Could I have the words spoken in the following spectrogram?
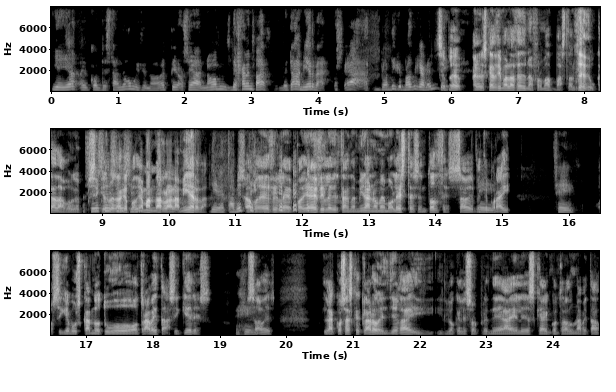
y ella eh, contestando como diciendo, "Ah, o sea, no, déjame en paz, vete a la mierda. O sea, práctica- Sí, básicamente. pero, pero es que encima lo hace de una forma bastante educada, porque Sí, sí que es verdad que podía mandarlo a la mierda. O sea, directamente. podía decirle, podía decirle directamente, mira, no me molestes entonces, ¿sabes? Vete por ahí. sí, O sigue buscando tú otra beta si quieres, ¿sabes? La cosa es que, claro, él llega y, y lo que le sorprende a él es que ha encontrado una beta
